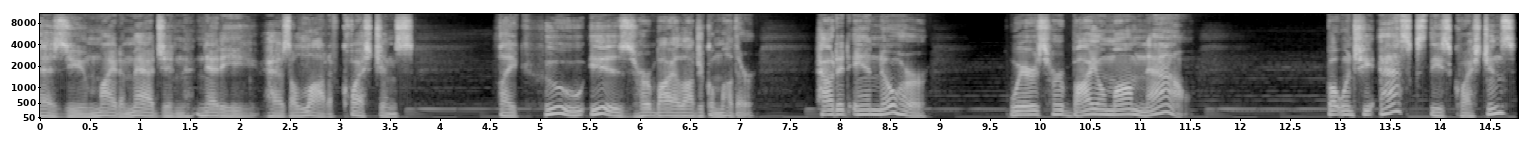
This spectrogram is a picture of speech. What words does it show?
As you might imagine, Netty has a lot of questions. Like, who is her biological mother? How did Anne know her? Where's her bio mom now? But when she asks these questions,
